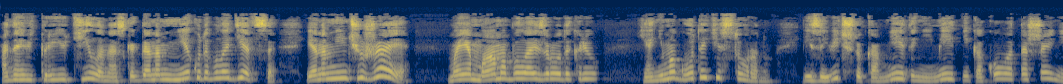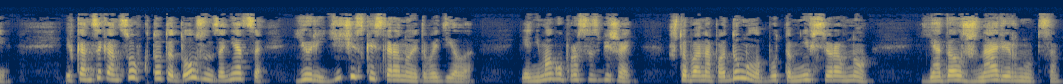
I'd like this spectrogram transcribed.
Она ведь приютила нас, когда нам некуда было деться, и она мне не чужая. Моя мама была из рода Крю. Я не могу отойти в сторону и заявить, что ко мне это не имеет никакого отношения. И в конце концов кто-то должен заняться юридической стороной этого дела. Я не могу просто сбежать, чтобы она подумала, будто мне все равно. Я должна вернуться.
